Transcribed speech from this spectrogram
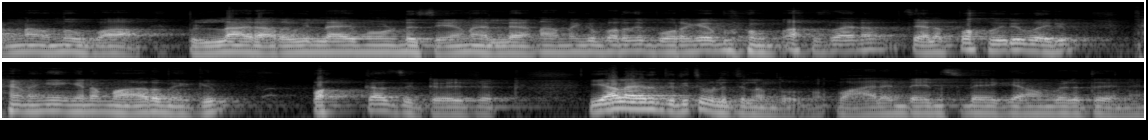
അണ്ണ ഒന്ന് വാ. പിള്ളേർ അറിവില്ലായ്മ കൊണ്ട് ചെയ്യണമല്ല അണ്ണ എന്നൊക്കെ പറഞ്ഞ് പുറകെ പോകും. അവസാനം ചിലപ്പോൾ അവർ വരും പിണങ്ങി ഇങ്ങനെ മാറി നിൽക്കും. പക്ക സിറ്റുവേഷൻ ഇയാളാരും തിരിച്ചു വിളിച്ചില്ലെന്ന് തോന്നുന്നു. വാലന്റൈൻസ് ഡേ ഒക്കെ ആകുമ്പോഴത്തേന്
